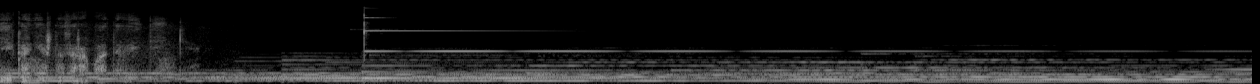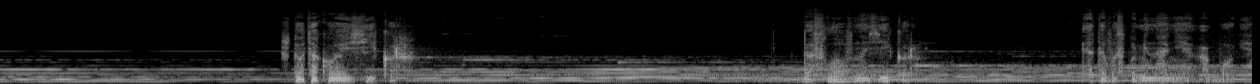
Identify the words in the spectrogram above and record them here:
и, конечно, зарабатывает деньги. Что такое зикр? Дословно зикр – это воспоминание о Боге.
